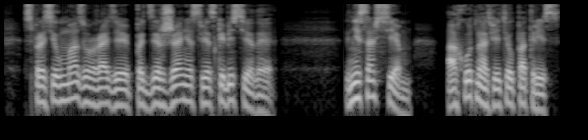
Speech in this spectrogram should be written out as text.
— спросил Мазур ради поддержания светской беседы. «Не совсем», — охотно ответил Патрис.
